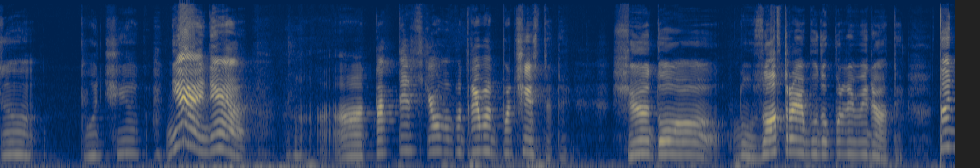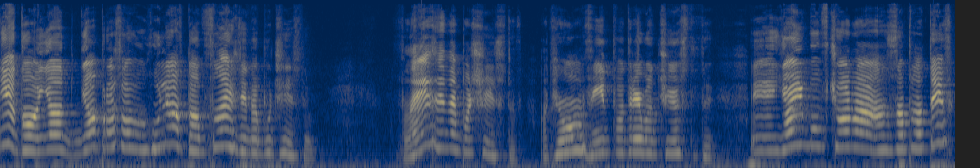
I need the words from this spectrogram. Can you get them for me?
та, почек. Ні, ні. А, так ти з цього потрібен почистити. Ще до. Ну, завтра я буду перевіряти. Та ні, то я, я просто гуляв, там Флезі не почистив. Флезі не почистив? А чому він потрібен чистити? Е, Я йому вчора заплатив,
